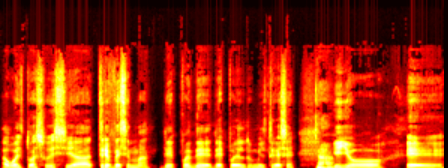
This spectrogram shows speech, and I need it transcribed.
ha vuelto a Suecia tres veces más después, de, después del 2013. Y yo, eh,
